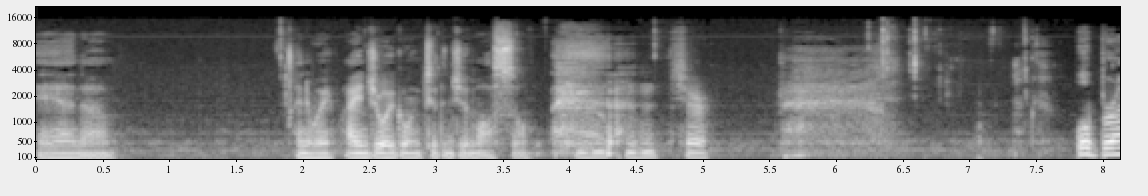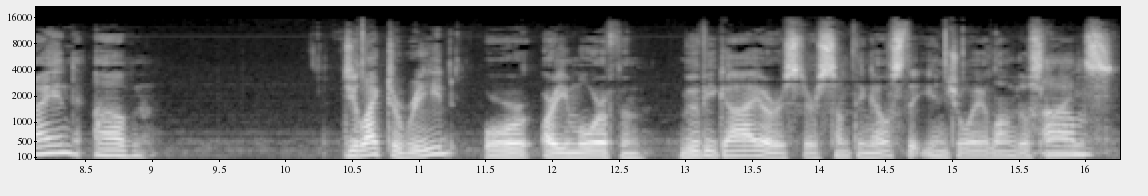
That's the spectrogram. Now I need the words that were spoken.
And um, anyway, I enjoy going to the gym also. mm-hmm, mm-hmm, sure. Well, Brian, um, do you like to read, or are you more of a movie guy, or is there something else that you enjoy along those um, lines?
